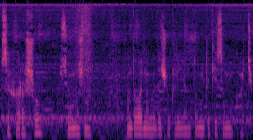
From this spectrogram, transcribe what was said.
Все хорошо, все можна надавати на видачу клієнтам. Такий самокатик.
